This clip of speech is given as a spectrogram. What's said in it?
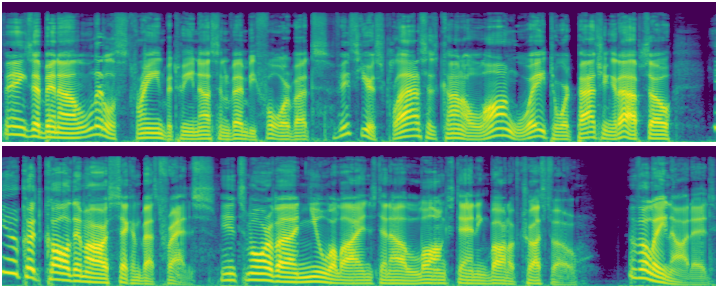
Things have been a little strained between us and them before, but this year's class has gone a long way toward patching it up, so you could call them our second best friends. It's more of a new alliance than a long-standing bond of trust, though. Valet nodded.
